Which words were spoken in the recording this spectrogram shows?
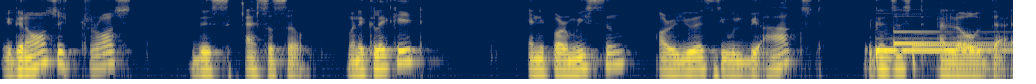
You can also trust this SSL. When you click it, any permission or UAC will be asked. You can just allow that.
